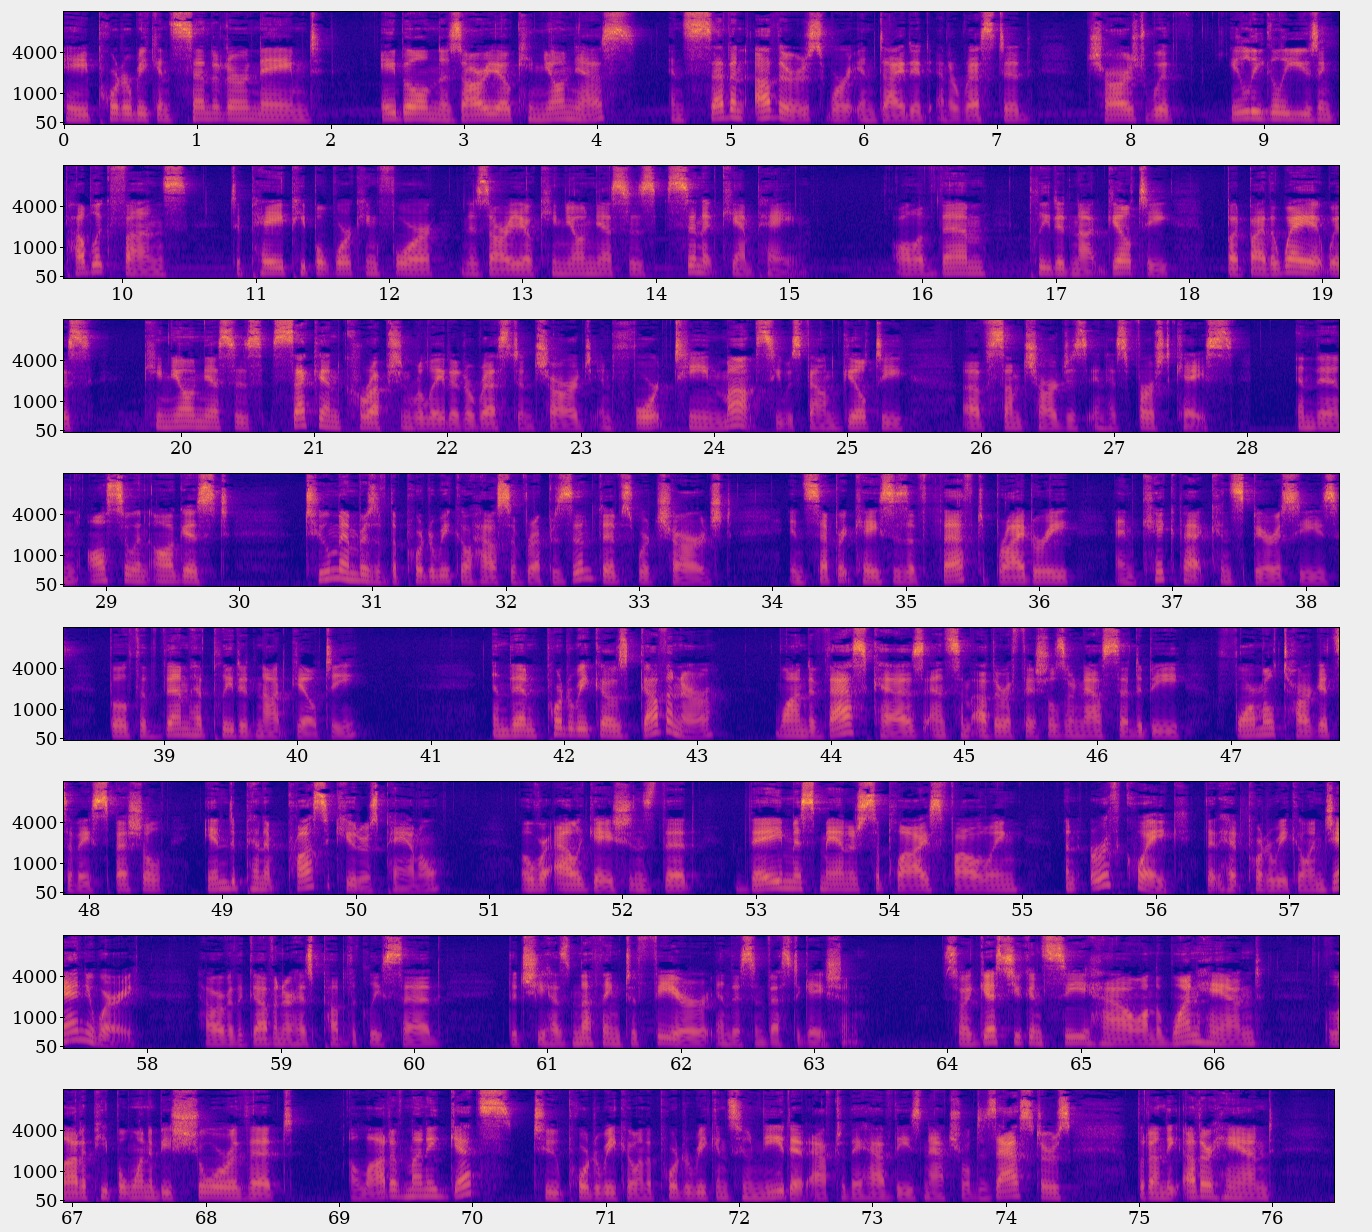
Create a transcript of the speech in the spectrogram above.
A Puerto Rican senator named Abel Nazario Quinones and seven others were indicted and arrested, charged with illegally using public funds to pay people working for Nazario Quinones' Senate campaign. All of them pleaded not guilty, but by the way, it was Quinones' second corruption related arrest and charge in 14 months. He was found guilty of some charges in his first case. And then also in August, two members of the Puerto Rico House of Representatives were charged in separate cases of theft, bribery, and kickback conspiracies. Both of them have pleaded not guilty. And then Puerto Rico's governor, Wanda Vázquez, and some other officials are now said to be formal targets of a special independent prosecutors panel over allegations that they mismanaged supplies following an earthquake that hit Puerto Rico in January. However, the governor has publicly said that she has nothing to fear in this investigation. So I guess you can see how, on the one hand, a lot of people want to be sure that a lot of money gets to Puerto Rico and the Puerto Ricans who need it after they have these natural disasters. But on the other hand,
